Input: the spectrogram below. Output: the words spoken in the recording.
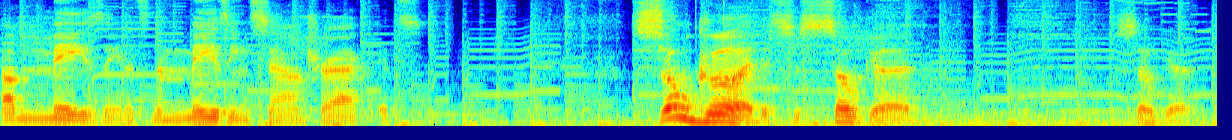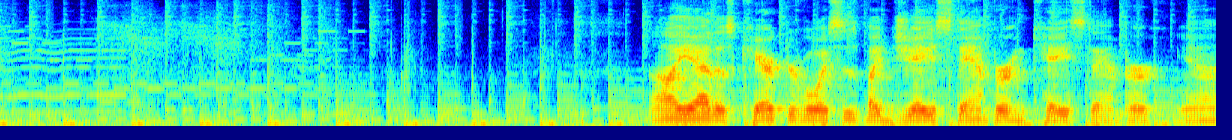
amazing. It's an amazing soundtrack. It's so good. It's just so good so good. Oh yeah, those character voices by J Stamper and K Stamper. Yeah.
